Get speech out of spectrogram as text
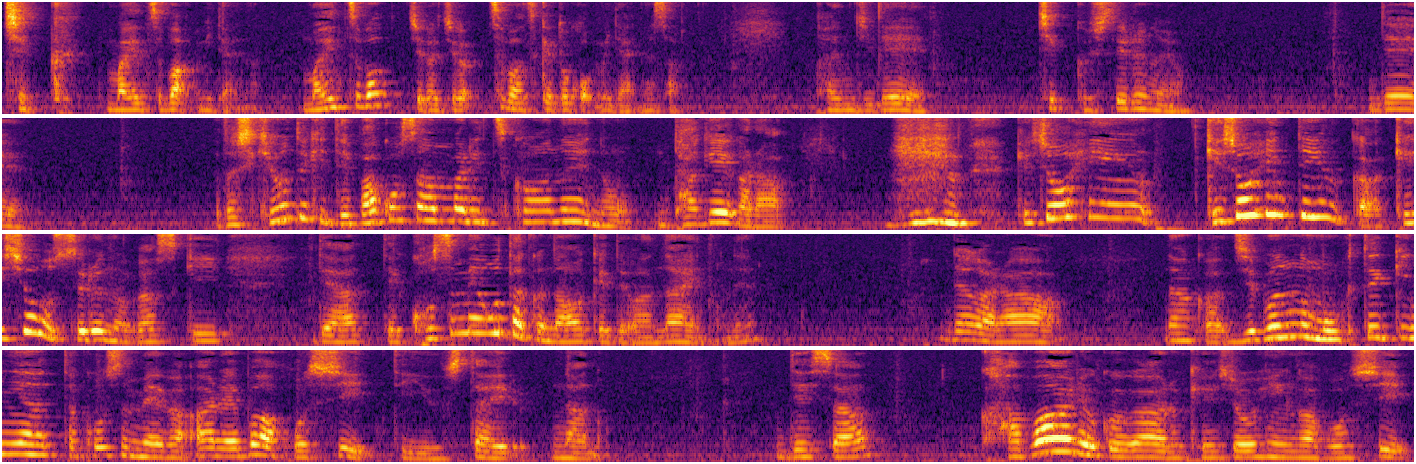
チェック。眉唾。みたいな。眉唾？違う違う。唾つけとこみたいなさ。感じでチェックしてるのよ。で私基本的にデパコスあんまり使わないの。高えから化粧品化粧品っていうか化粧するのが好きであってコスメオタクなわけではないのね。だからなんか自分の目的に合ったコスメがあれば欲しいっていうスタイルなの。でさカバー力がある化粧品が欲しい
